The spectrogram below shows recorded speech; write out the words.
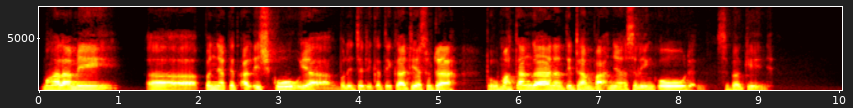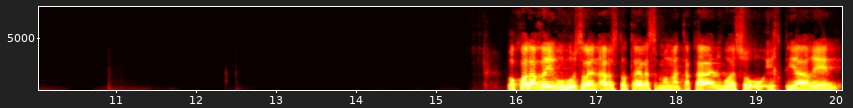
mengalami uh, penyakit al-isku yang boleh jadi ketika dia sudah berumah tangga nanti dampaknya selingkuh dan sebagainya. Wakala ghairuhu selain Aristoteles mengatakan huwa su'u ikhtiarin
